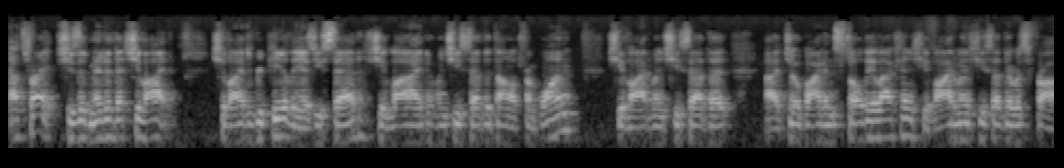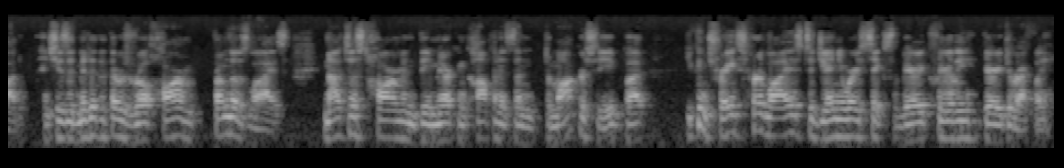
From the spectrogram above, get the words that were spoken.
That's right. She's admitted that she lied. She lied repeatedly, as you said. She lied when she said that Donald Trump won. She lied when she said that uh, Joe Biden stole the election. She lied when she said there was fraud. And she's admitted that there was real harm from those lies, not just harm in the American confidence and democracy, but you can trace her lies to January 6th very clearly, very directly.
